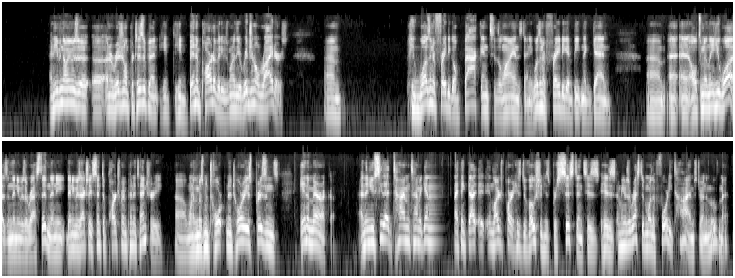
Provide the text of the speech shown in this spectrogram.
And even though he was a, a, an original participant, he he'd been a part of it. He was one of the original riders. Um, he wasn't afraid to go back into the lion's den. He wasn't afraid to get beaten again. Um, and, and, ultimately he was, and then he was arrested, and then he then he was actually sent to Parchman Penitentiary, uh, one of the most notor- notorious prisons in America. And then you see that time and time again. I think that in large part his devotion, his persistence, his his I mean he was arrested more than 40 times during the movement.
